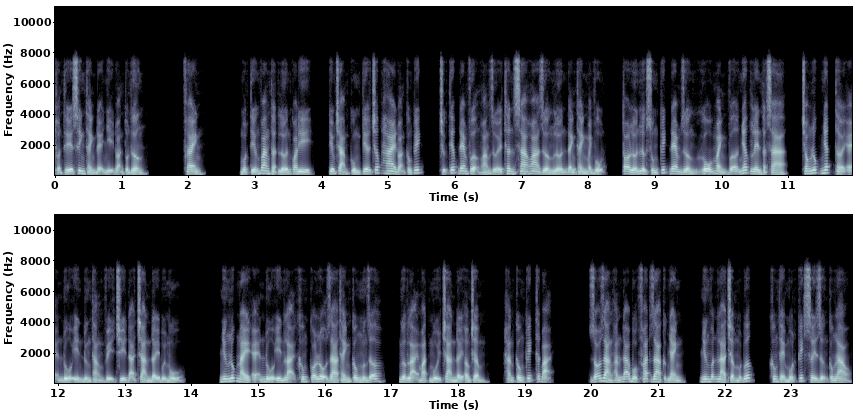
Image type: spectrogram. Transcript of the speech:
thuận thế sinh thành đệ nhị đoạn tổn thương. Phanh! Một tiếng vang thật lớn qua đi, kiếm chạm cùng tia chớp hai đoạn công kích, trực tiếp đem Phượng Hoàng dưới thân xa hoa giường lớn đánh thành mảnh vụn, to lớn lực xung kích đem giường gỗ mảnh vỡ nhấc lên thật xa, trong lúc nhất thời ẹn đủ ỉn đứng thẳng vị trí đã tràn đầy bụi mù. Nhưng lúc này ẹn đủ ỉn lại không có lộ ra thành công mừng rỡ, ngược lại mặt mũi tràn đầy âm trầm, hắn công kích thất bại. Rõ ràng hắn đã buộc phát ra cực nhanh, nhưng vẫn là chậm một bước, không thể một kích xây dựng công lao.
